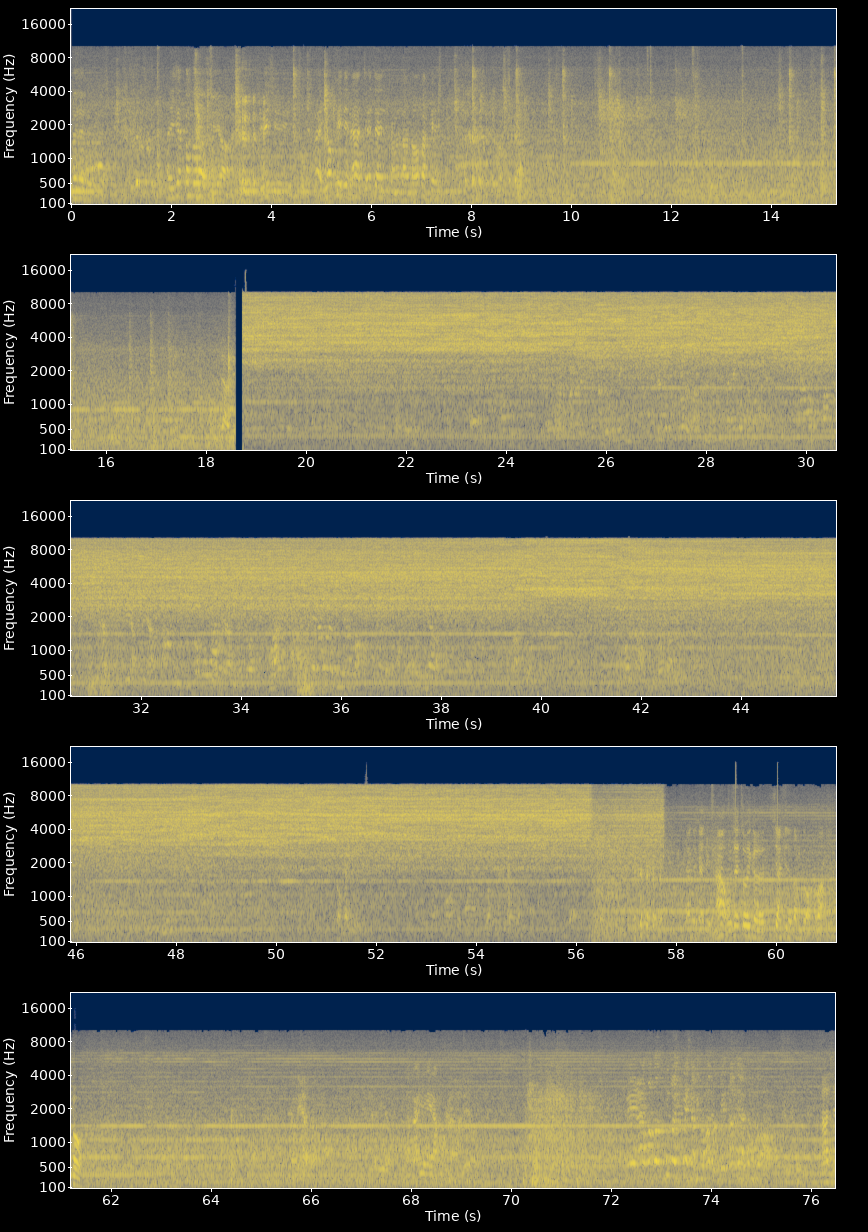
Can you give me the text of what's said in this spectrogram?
对对对对。哎，你这动作要学啊，学一学，不然以后配电，那再再讲老老半天。下去，然后我再做一个下去的动作，好不好？哦。哎，我我你我介绍给我做别插下动作。插销。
